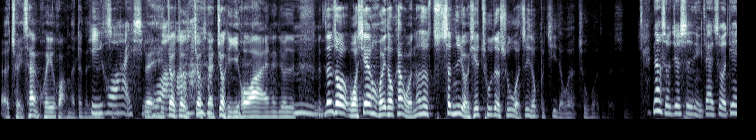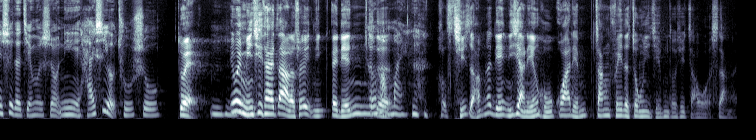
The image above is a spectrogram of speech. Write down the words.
呃璀璨辉煌的那个日子，花还行，对，就就就就 移花，那就是、嗯、那时候。我现在回头看，我那时候甚至有些出的书，我自己都不记得我有出过这个书。那时候就是你在做电视的节目的时候，你还是有出书。对，嗯，因为名气太大了，所以你哎连那个其实啊，那连你想连胡瓜、连张飞的综艺节目都去找我上哎。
